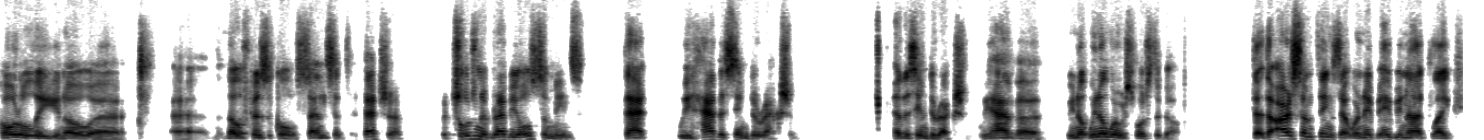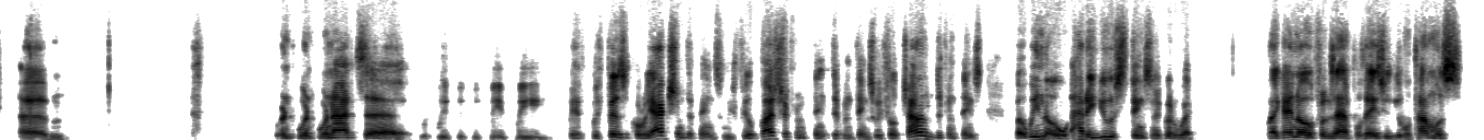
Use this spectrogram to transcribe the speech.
totally you know uh, uh, no physical sense etc. But children of Rebbe also means that we have the same direction, have the same direction. We have uh, we know we know where we're supposed to go. There, there are some things that we're maybe not like um, we're, we're, not uh, we, we, we, we, have physical reaction to things. We feel pleasure from th- different things. We feel challenged with different things. But we know how to use things in a good way. Like i know for example Zezu Gimel Tammuz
